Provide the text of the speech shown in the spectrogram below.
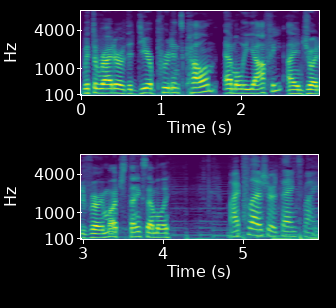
with the writer of the Dear Prudence column, Emily Yoffe. I enjoyed it very much. Thanks, Emily. My pleasure. Thanks, Mike.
